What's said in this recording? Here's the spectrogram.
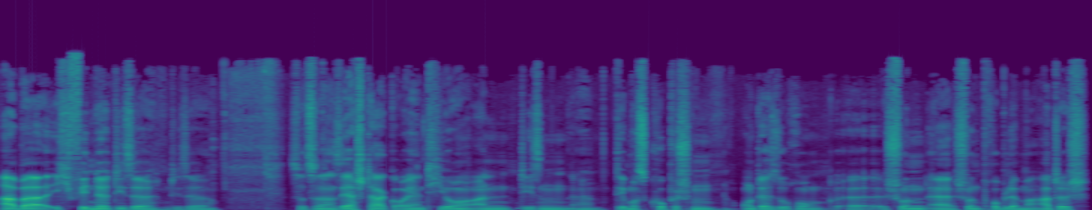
Aber ich finde diese, diese sozusagen sehr starke Orientierung an diesen demoskopischen Untersuchungen schon, schon problematisch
